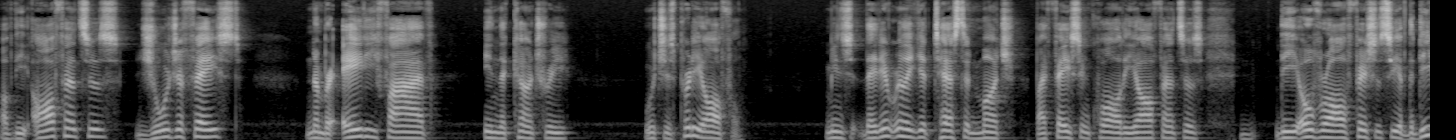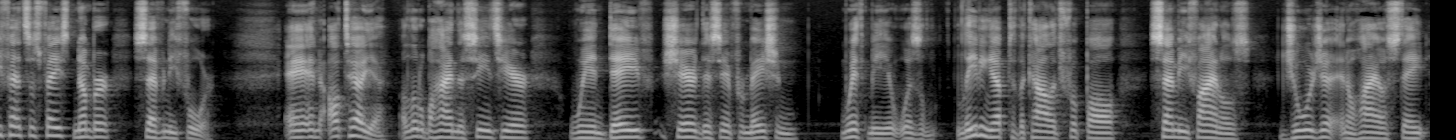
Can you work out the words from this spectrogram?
of the offenses Georgia faced, number 85 in the country, which is pretty awful. means they didn't really get tested much by facing quality offenses. The overall efficiency of the defenses faced, number 74. And I'll tell you a little behind the scenes here. When Dave shared this information with me, it was leading up to the college football semifinals, Georgia and Ohio State.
